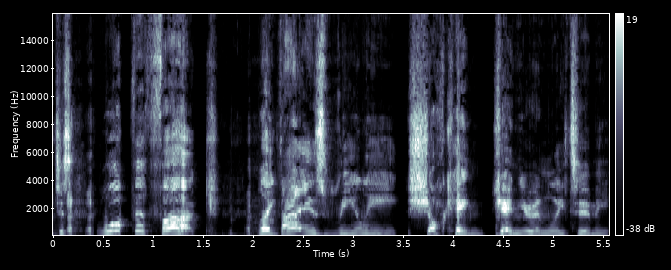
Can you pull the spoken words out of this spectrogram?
just what the fuck? Like that is really shocking, genuinely to me.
